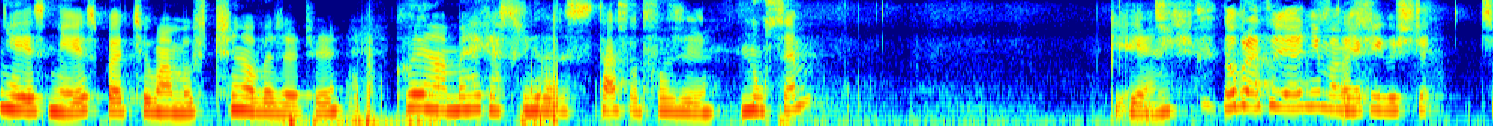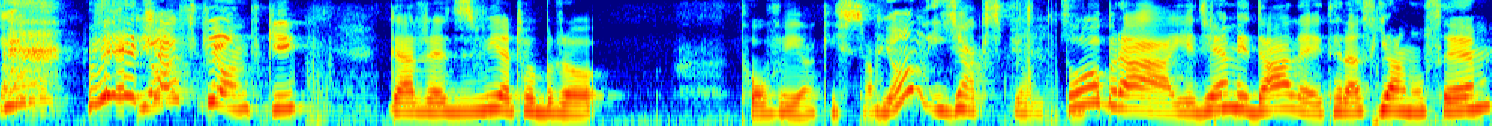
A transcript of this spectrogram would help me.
Nie jest, nie jest. Patrzcie, mamy już trzy nowe rzeczy. Kolejna mega skrzynka, teraz Staś otworzy Nusem? pięć. Dobra, to ja nie mam Staś- jakiegoś... Jeszcze... Co? Wyleciał z piątki. Gadżet, zwijacz obrotowy jakiś tam. Pion? Jak z piątki? Dobra, jedziemy dalej. Teraz Janusem.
